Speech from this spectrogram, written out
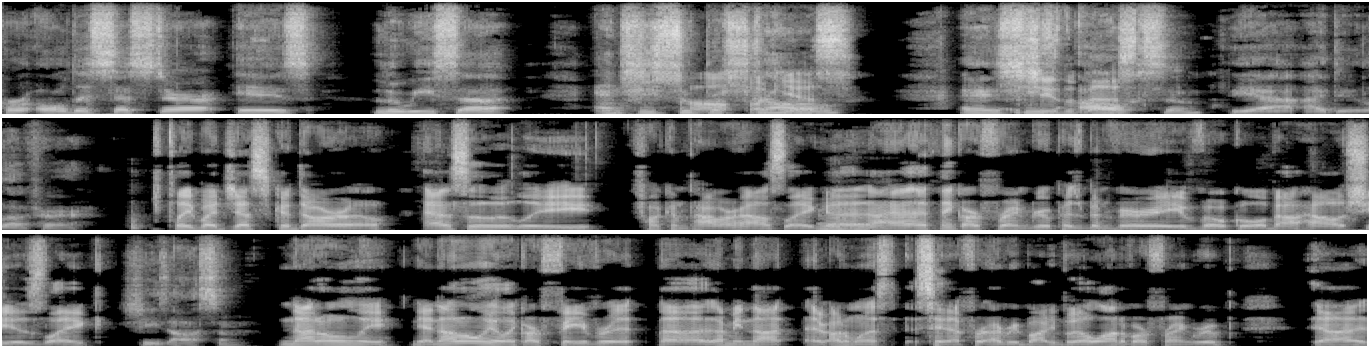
her oldest sister is Luisa, and she's super oh, strong. yes. And she's, She's the best. awesome. Yeah, I do love her. played by Jessica Darrow. Absolutely fucking powerhouse. Like, Mhm. uh, I, I think our friend group has been very vocal about how she is like She's awesome. not only yeah not only like our favorite. Uh, I mean, not I don't want to say that for everybody, but a lot of our friend group. Uh,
